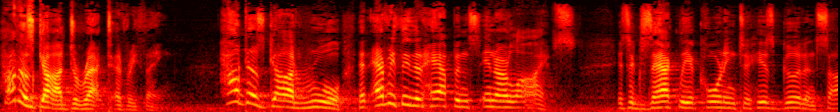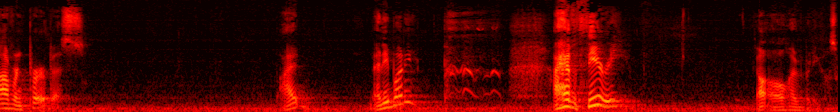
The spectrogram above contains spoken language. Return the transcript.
How does God direct everything? How does God rule that everything that happens in our lives is exactly according to His good and sovereign purpose? I, anybody? I have a theory. Uh oh, everybody goes.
